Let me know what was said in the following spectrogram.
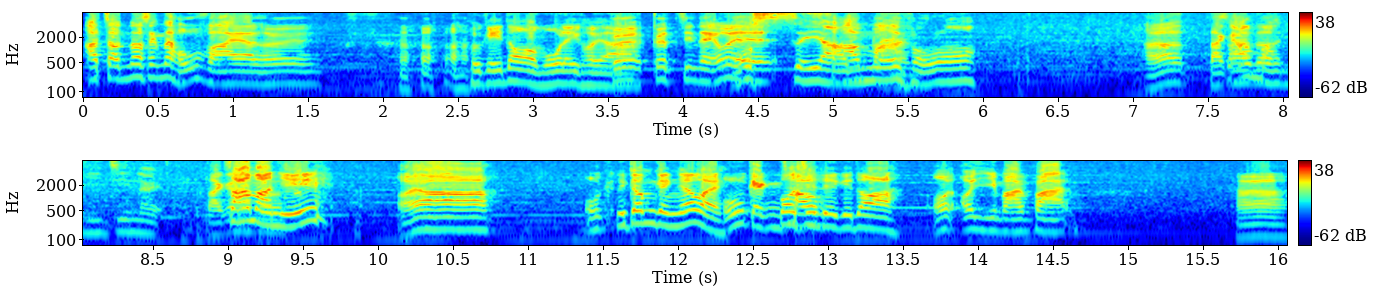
阿俊都升得好快啊，佢 佢幾多我冇理佢啊佢。佢戰力好我似四廿五三萬 level 咯，係啊，大家都三萬二戰力，大家三萬二，係啊，你咁勁嘅喂？好勁波子，你幾多啊？我我二萬八，係啊，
